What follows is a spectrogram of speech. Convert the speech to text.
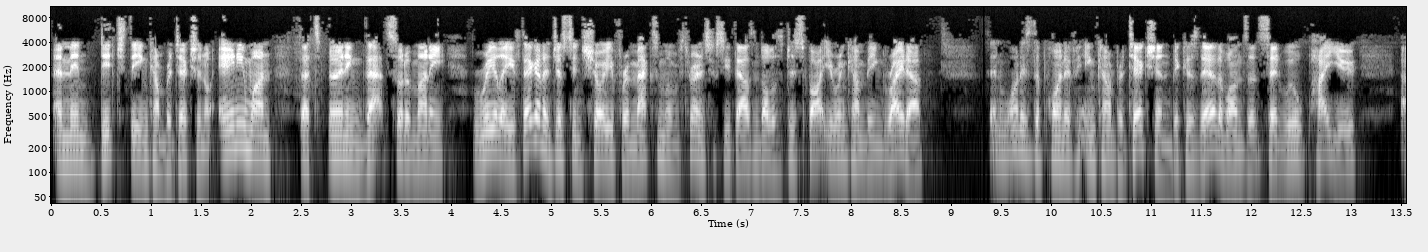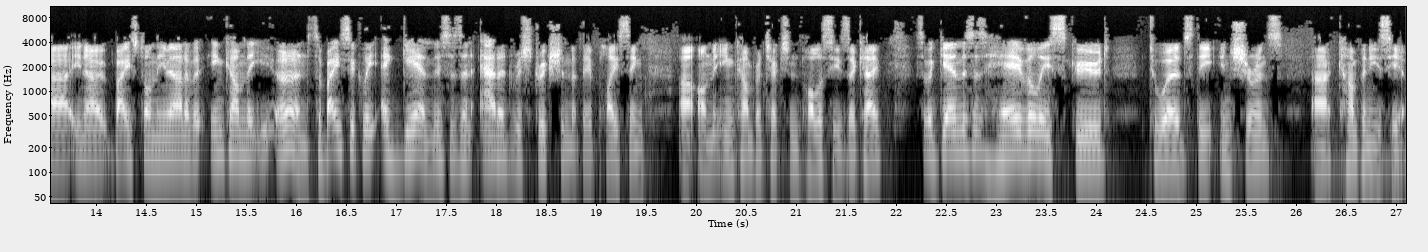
and then ditch the income protection. Or anyone that's earning that sort of money, really, if they're going to just insure you for a maximum of $360,000 despite your income being greater, then what is the point of income protection? Because they're the ones that said we'll pay you uh, you know, based on the amount of income that you earn. So basically, again, this is an added restriction that they're placing uh, on the income protection policies. Okay, so again, this is heavily skewed towards the insurance uh, companies here.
